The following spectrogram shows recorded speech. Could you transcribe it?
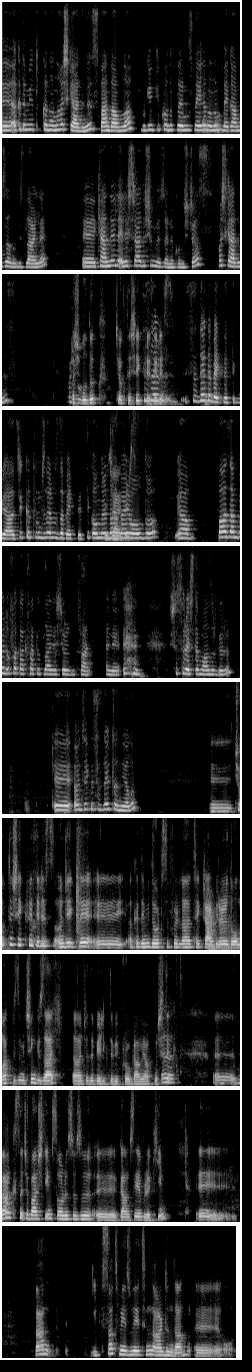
Ee, Akademi YouTube kanalına hoş geldiniz. Ben Damla. Bugünkü konuklarımız Neylan Hanım ve Gamze Hanım bizlerle. Ee, kendileriyle eleştirel düşünme üzerine konuşacağız. Hoş geldiniz. Hoş bulduk. Çok teşekkür Sizler- ederiz. Sizleri de beklettik birazcık. Katılımcılarımızı da beklettik. Onların Rica da haberi ederiz. oldu. Ya bazen böyle ufak aksaklıklar yaşıyoruz lütfen. Hani şu süreçte mazur görün. Ee, öncelikle sizleri tanıyalım. Çok teşekkür ederiz. Öncelikle e, Akademi 4.0'la tekrar bir arada olmak bizim için güzel. Daha önce de birlikte bir program yapmıştık. Evet. Ben kısaca başlayayım, sonra sözü e, Gamze'ye bırakayım. Ben iktisat mezuniyetinin ardından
